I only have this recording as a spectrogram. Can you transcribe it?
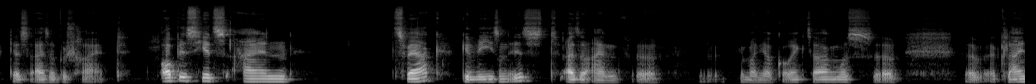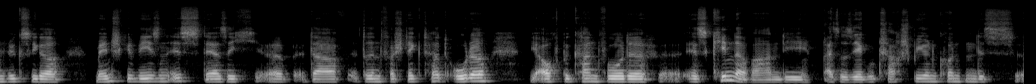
das also beschreibt. Ob es jetzt ein Zwerg gewesen ist, also ein wie man ja korrekt sagen muss, äh, äh, kleinwüchsiger Mensch gewesen ist, der sich äh, da drin versteckt hat, oder wie auch bekannt wurde, es Kinder waren, die also sehr gut Schach spielen konnten. Das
